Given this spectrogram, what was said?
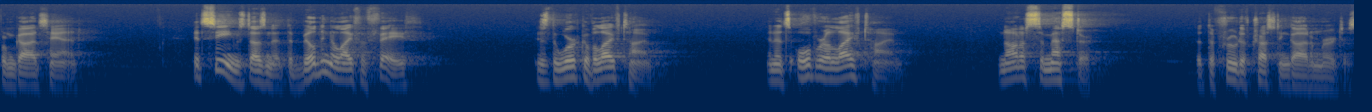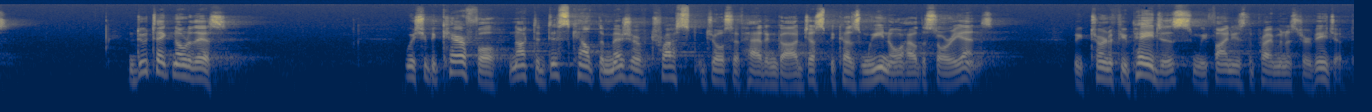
from God's hand. It seems, doesn't it, that building a life of faith is the work of a lifetime. And it's over a lifetime, not a semester, that the fruit of trusting God emerges. And do take note of this. We should be careful not to discount the measure of trust Joseph had in God just because we know how the story ends. We turn a few pages and we find he's the prime minister of Egypt.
